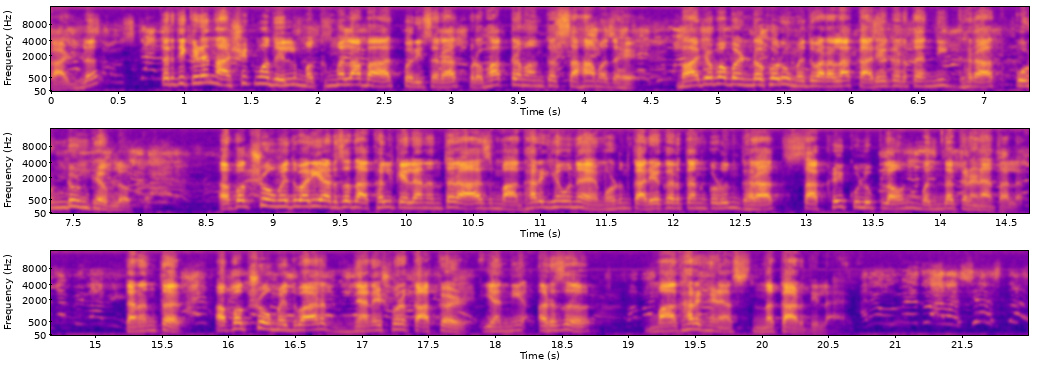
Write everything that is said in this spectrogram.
काढलं. तर तिकडे नाशिकमधील मखमलाबाद परिसरात प्रभाग क्रमांक सहा मध्ये भाजप बंडखोर उमेदवाराला कार्यकर्त्यांनी घरात कोंडून ठेवलं होतं. अपक्ष उमेदवारी अर्ज दाखल केल्यानंतर आज माघार घेऊ नये म्हणून कार्यकर्त्यांकडून घरात साखळी कुलूप लावून बंद करण्यात आलं. त्यानंतर अपक्ष उमेदवार ज्ञानेश्वर काकड यांनी अर्ज माघार घेण्यास नकार असतात.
